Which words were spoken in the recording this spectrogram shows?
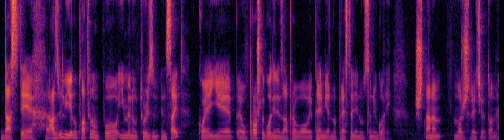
da ste razvili jednu platformu po imenu Tourism Insight, koja je evo, prošle godine zapravo ovaj, premijerno predstavljena u Crnoj Gori. Šta nam možeš reći o tome?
